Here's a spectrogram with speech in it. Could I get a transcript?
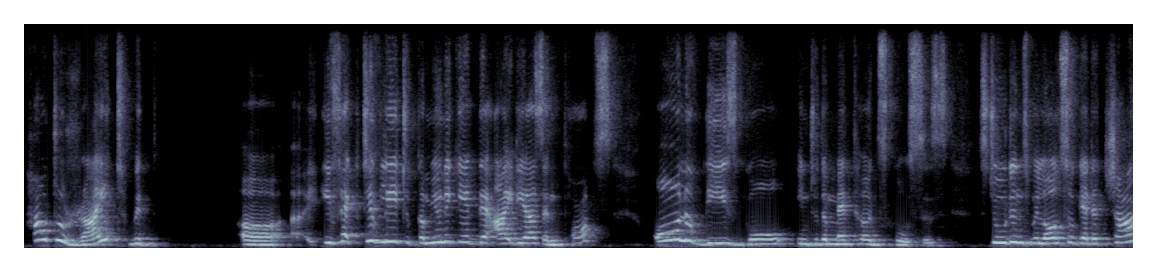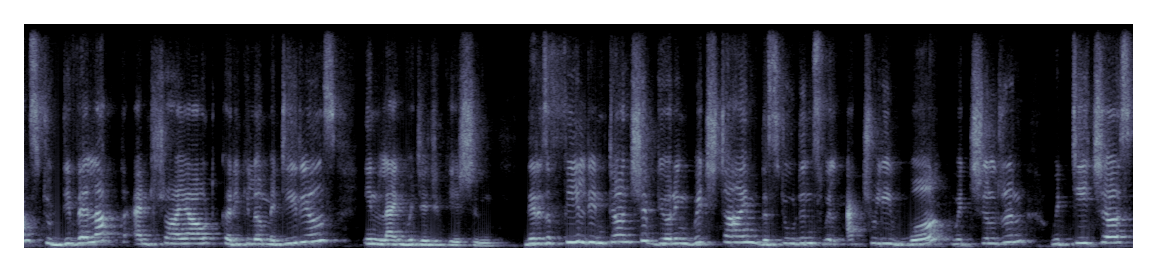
how to write with uh, effectively to communicate their ideas and thoughts. All of these go into the methods courses. Students will also get a chance to develop and try out curricular materials in language education. There is a field internship during which time the students will actually work with children, with teachers,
